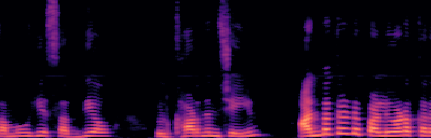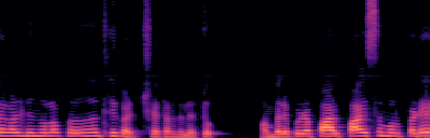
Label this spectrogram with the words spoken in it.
സാമൂഹ്യ സദ്യ ഉദ്ഘാടനം ചെയ്യും. അൻപത്തിരണ്ട് പള്ളിയോടക്കരകളിൽ നിന്നുള്ള പ്രതിനിധികൾ ക്ഷേത്രത്തിലെത്തും. അമ്പലപ്പുഴ പാൽപ്പായസം ഉൾപ്പെടെ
